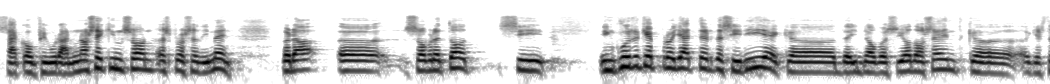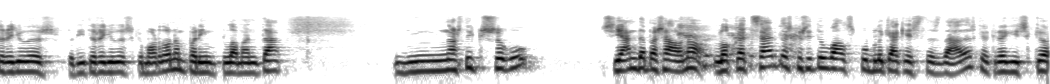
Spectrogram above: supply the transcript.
s'ha configurat. No sé quins són els procediments, però eh, sobretot si inclús aquests projectes de Siria, que d'innovació docent, que aquestes ajudes, petites ajudes que ens donen per implementar, no estic segur si han de passar o no. El que és cert és que si tu vols publicar aquestes dades, que creguis que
